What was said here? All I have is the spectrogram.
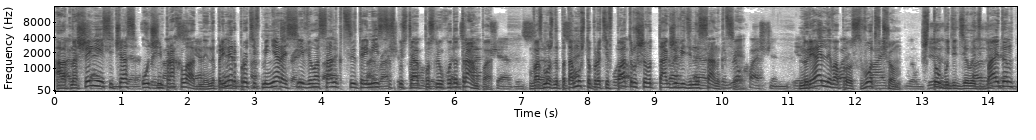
А отношения сейчас очень прохладные. Например, против меня Россия ввела санкции три месяца спустя после ухода Трампа. Возможно, потому что против Патрушева также введены санкции. Но реальный вопрос вот в чем. Что будет делать Байден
